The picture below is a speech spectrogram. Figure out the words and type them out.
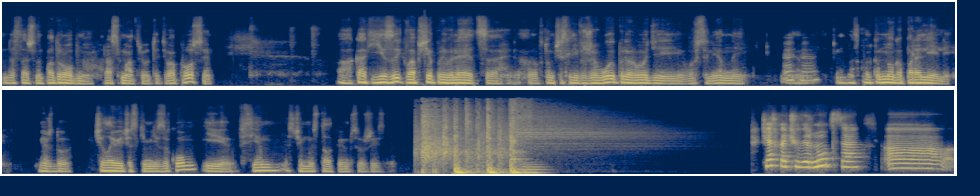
достаточно подробно рассматриваю вот эти вопросы – а как язык вообще проявляется, э, в том числе и в живой природе, и во Вселенной. Uh-huh. Насколько много параллелей между человеческим языком и всем, с чем мы сталкиваемся в жизни. Сейчас хочу вернуться, а,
